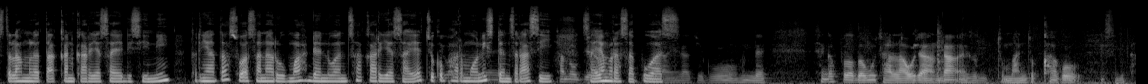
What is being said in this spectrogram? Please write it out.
setelah meletakkan karya saya di sini, ternyata suasana rumah dan nuansa karya saya cukup harmonis dan serasi. 한옥이랑 Saya merasa puas. 해가지고 근데 생각보다 너무 잘 나오지 않나 그래서 좀 만족하고 있습니다.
